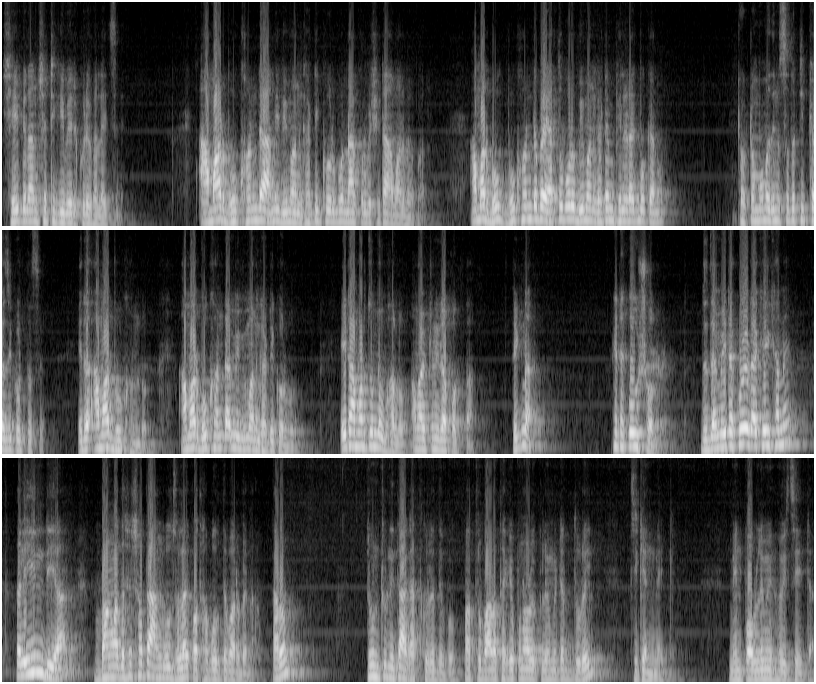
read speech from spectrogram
সেই প্ল্যান সে ঠিকই বের করে ফেলাইছে। আমার ভূখণ্ডে আমি বিমান ঘাঁটি করব না করব, সেটা আমার ব্যাপার। আমার ভূ ভূখণ্ডে বা এত বড় বিমান ঘাঁটি আমি ফেলে রাখব কেন? ডক্টর মোহাম্মদ ইউনুস তো ঠিক কাজই করতেছে। এটা আমার ভূখণ্ড। আমার ভূখণ্ডে আমি বিমান ঘাঁটি করব। এটা আমার জন্য ভালো, আমার একটা নিরাপত্তা। ঠিক না? এটা কৌশল। যদি আমি এটা করে রাখি এখানে, তাহলে ইন্ডিয়া বাংলাদেশের সাথে আঙ্গুল ঝোলায় কথা বলতে পারবে না। কারণ টুনটুনিতে আঘাত করে দেবো, মাত্র বারো থেকে পনেরো কিলোমিটার দূরেই চিকেন নেক মেন প্রবলেমই হয়েছে এটা।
